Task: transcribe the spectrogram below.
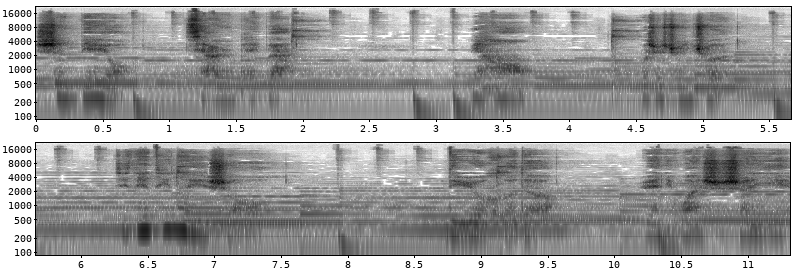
身边有家人陪伴。你好，我是纯纯。今天听了一首李若河的《愿你万事顺意》。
